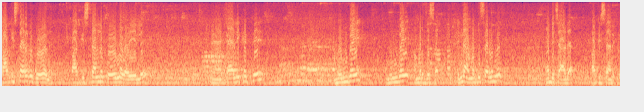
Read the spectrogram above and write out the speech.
പാകിസ്ഥാനൊക്കെ പോവാണ്. പാകിസ്ഥാനിൽ പോകുന്ന വഴിയിൽ കാലിക്കറ്റ് മുംബൈ മുംബൈ അമൃത്സർ. പിന്നെ അമൃത്സറിൽ നിന്ന് അങ്ങോട്ട് ചാടുക പാകിസ്ഥാനിക്ക്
